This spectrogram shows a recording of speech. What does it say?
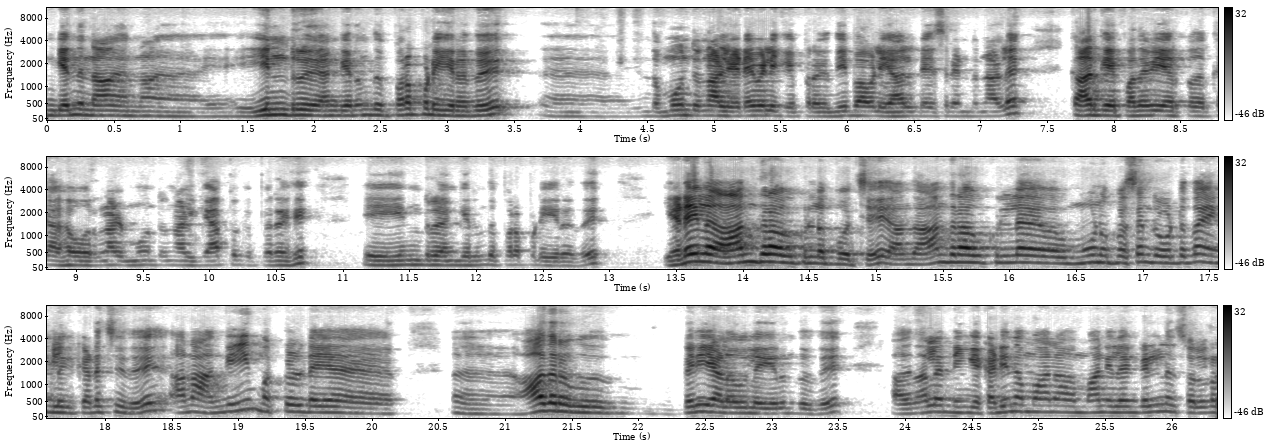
இங்கிருந்து நான் இன்று அங்கிருந்து புறப்படுகிறது. இந்த மூன்று நாள் இடைவெளிக்கு பிறகு தீபாவளி ஹாலிடேஸ் ரெண்டு நாள் கார்கே பதவியேற்பதற்காக ஒரு நாள் மூன்று நாள் கேப்புக்கு பிறகு இன்று அங்கிருந்து புறப்படுகிறது. இடையில ஆந்திராவுக்குள்ள போச்சு. அந்த ஆந்திராவுக்குள்ள மூணு பர்சன்ட் ஓட்டு தான் எங்களுக்கு கிடைச்சது. ஆனா அங்கேயும் மக்களுடைய ஆதரவு பெரிய அளவுல இருந்தது. அதனால நீங்க கடினமான மாநிலங்கள்னு சொல்ற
